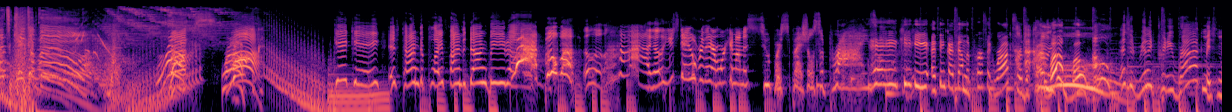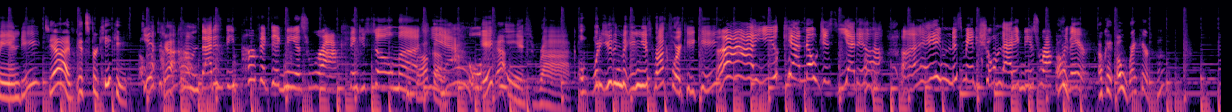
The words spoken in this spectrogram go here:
Let's Kikabou! Rocks! Rock! Kiki, it's time to play Find the Dung Beetle. Ah, Bouba! Uh, hi, uh, you stay over there. I'm working on a super special surprise. Hey, Kiki, I think I found the perfect rock for the. Um, whoa, whoa. Oh, that's a really pretty rock, Miss Mandy. Yeah, it's for Kiki. Yeah, Yeah. um, that is the perfect igneous rock. Thank you so much. welcome. Yeah. cool. Igneous rock. Oh, what are you using the igneous rock for, Kiki? Ah, you can't know just yet. Uh, uh, hey, Miss Mandy, show him that igneous rock over Oh. there. Okay, oh, right here.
